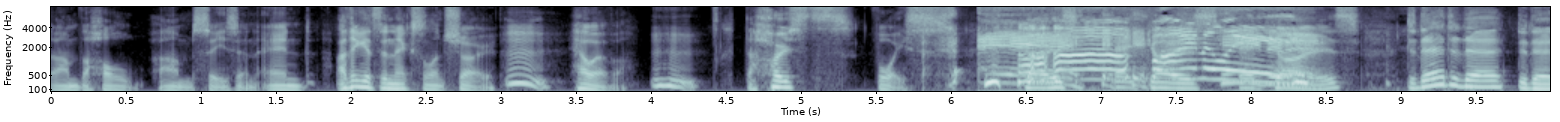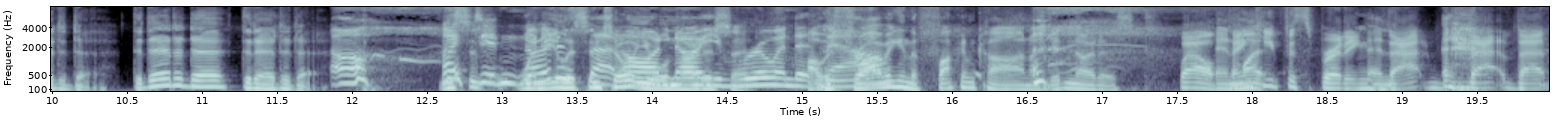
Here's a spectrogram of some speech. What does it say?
um the whole um season and I think it's an excellent show. Mm. However, Mm-hmm. the host's voice Oh, it goes finally. it goes da da da da da da da da da da da da. oh, I didn't when notice you listen that. to it, oh you will no, notice you've it. ruined it I was now. driving in the fucking car and I didn't notice. Wow, And thank my- you for spreading and- that that that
